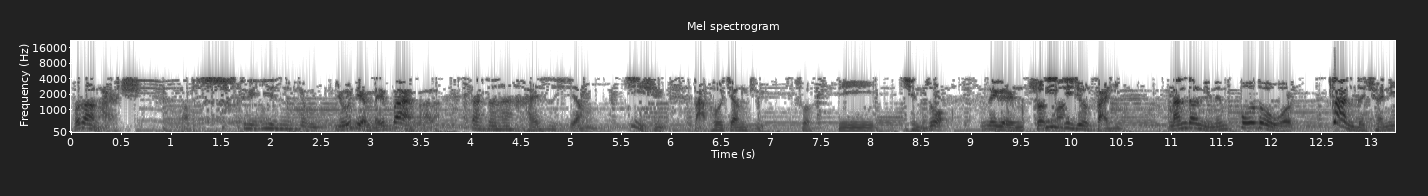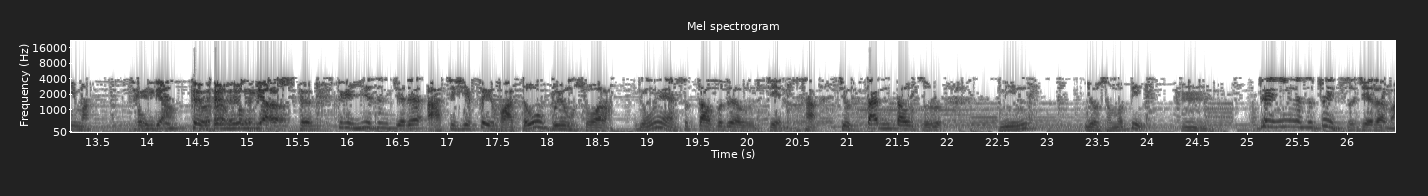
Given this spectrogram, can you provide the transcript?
不到哪儿去啊。”这个医生就有点没办法了，但是他还是想继续打破僵局，说：“你请坐。”那个人立即就反应：“难道你能剥夺我站的权利吗？”疯掉，对疯掉了。这个医生觉得啊，这些废话都不用说了，永远是到不了点子上，就单刀直入：“您有什么病？”嗯。这应该是最直接的嘛？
